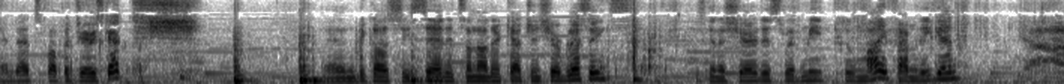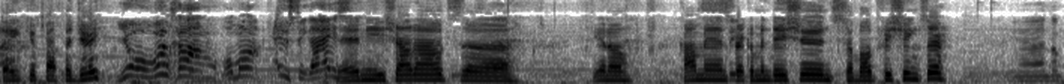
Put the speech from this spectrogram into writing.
And that's Papa Jerry's catch. And because he said it's another catch and share blessings, he's gonna share this with me to my family again. Thank you, Papa Jerry. You're welcome, Oma see, guys. Any shout outs, uh, you know, comments, Si- recommendations about fishing, sir? Yeah, don't,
